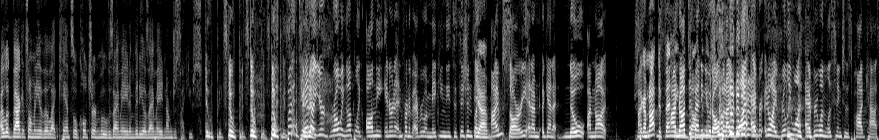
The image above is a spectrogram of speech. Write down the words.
I look back at so many of the like cancel culture moves I made and videos I made, and I'm just like, you stupid, stupid, stupid, stupid, But stupid. Tana, you're growing up like on the internet in front of everyone making these decisions. Like, Yeah. I'm sorry, and I'm again, no, I'm not. She's like, I'm not defending. I'm not defending you at all, but I want every no, I really want everyone listening to this podcast.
